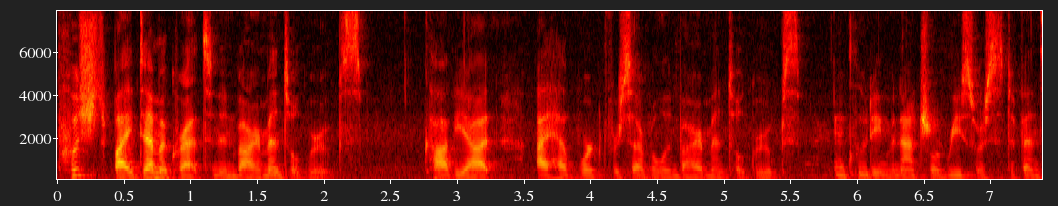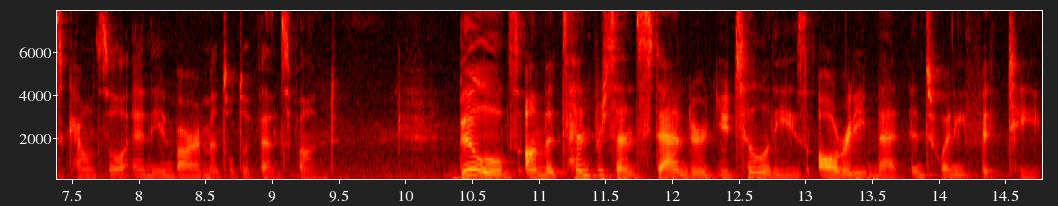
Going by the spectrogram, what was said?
pushed by Democrats and environmental groups. Caveat I have worked for several environmental groups, including the Natural Resources Defense Council and the Environmental Defense Fund. Builds on the 10% standard utilities already met in 2015.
